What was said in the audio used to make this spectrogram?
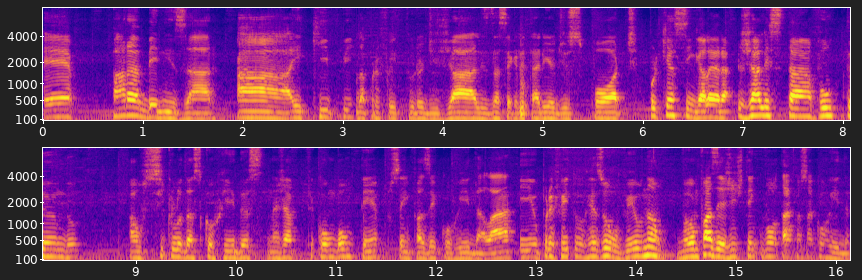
é parabenizar a equipe da Prefeitura de Jales, da Secretaria de Esporte, porque assim, galera, Jales está voltando ao ciclo das corridas, né? Já ficou um bom tempo sem fazer corrida lá e o prefeito resolveu, não, vamos fazer, a gente tem que voltar com essa corrida.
